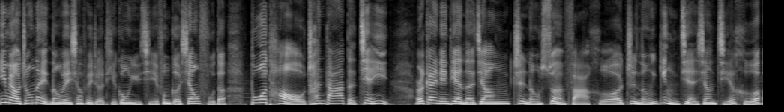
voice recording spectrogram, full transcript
一秒钟内能为消费者提供与其风格相符的多套穿搭的建议。而概念店呢，将智能算法和智能硬硬件相结合，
